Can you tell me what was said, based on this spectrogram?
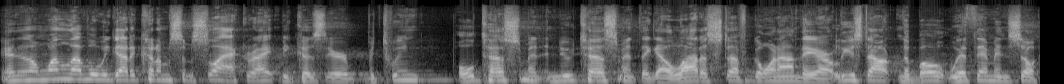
And on one level, we got to cut them some slack, right? Because they're between Old Testament and New Testament. They got a lot of stuff going on. They are at least out in the boat with him. And so,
